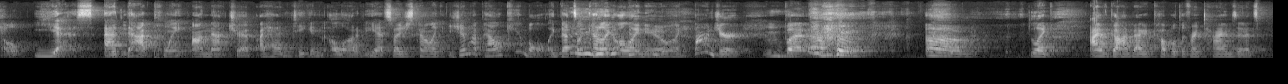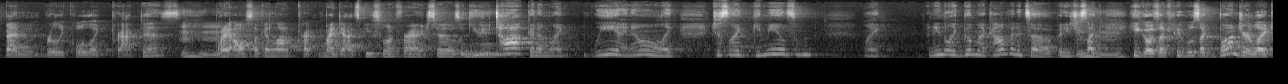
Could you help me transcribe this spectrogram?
help? Yes. At that point on that trip, I hadn't taken a lot of it yet, so I just kind of like, Je m'appelle Campbell. Like, that's like, kind of like all I knew. Like, bonjour. But, um, um, like, I've gone back a couple different times and it's been really cool, like, practice. But I also get a lot of, pra- my dad speaks fluent French, so I was like, you should talk. And I'm like, we, I know. Like, just like, give me some, like, I need to like build my confidence up. And he's just like, he goes up to people, he's like, bonjour. Like,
